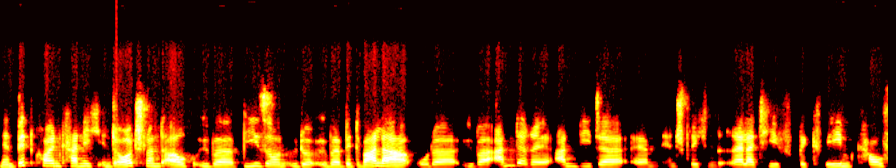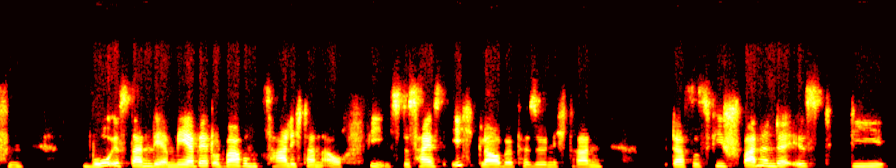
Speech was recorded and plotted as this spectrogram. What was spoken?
einen Bitcoin kann ich in Deutschland auch über Bison, über, über Bitwala oder über andere Anbieter ähm, entsprechend relativ bequem kaufen. Wo ist dann der Mehrwert und warum zahle ich dann auch Fees? Das heißt, ich glaube persönlich dran, dass es viel spannender ist, die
